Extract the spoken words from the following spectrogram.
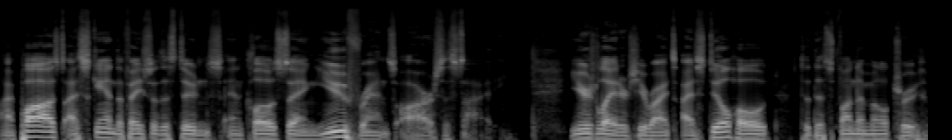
I paused, I scanned the face of the students, and closed saying, You, friends, are society. Years later, she writes, I still hold to this fundamental truth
